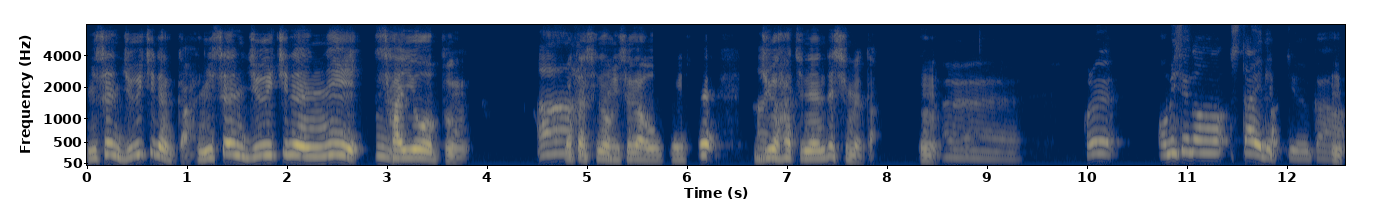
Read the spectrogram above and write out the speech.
2011年か、2011年に再オープン、あー。私の店がオープンして、はい。18年で閉めた。うん、えー。これ、お店のスタイルっていうか、うん。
